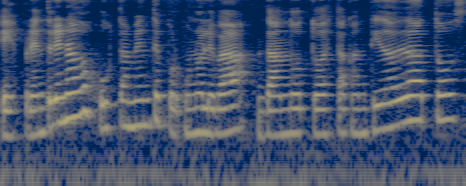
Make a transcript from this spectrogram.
Es preentrenado justamente porque uno le va dando toda esta cantidad de datos.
